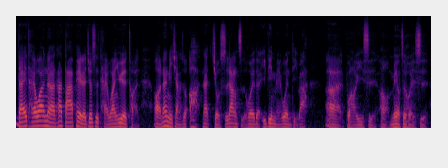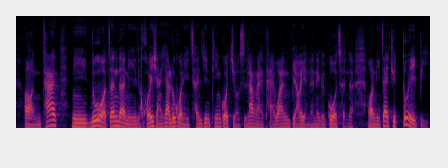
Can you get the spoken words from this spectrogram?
来台湾呢，他搭配的就是台湾乐团哦。那你想说啊，那久石让指挥的一定没问题吧？啊，不好意思哦，没有这回事哦。他，你如果真的，你回想一下，如果你曾经听过九十浪来台湾表演的那个过程的哦，你再去对比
